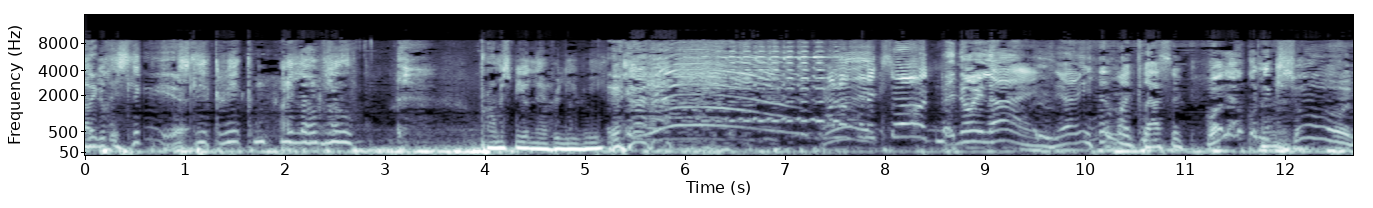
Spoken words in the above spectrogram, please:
love you kay Slick. Slick Rick, I love you. Promise me you'll never leave me. Walang koneksyon! Pinoy lines. Yeah, yeah, mga classic. Walang koneksyon!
